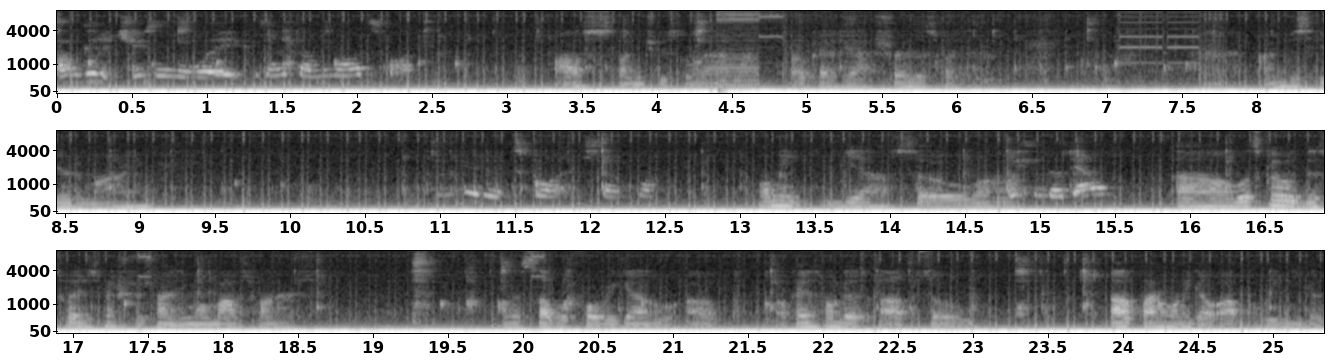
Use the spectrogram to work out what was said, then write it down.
I'm good at choosing the way, because I found the odd spot. I'll just let me choose the way. Okay, yeah, sure, this way. Just here to mine. Well, I mean, yeah, so, uh, uh, let's go this way, just make sure there's not any more mob spawners on this level before we go up. Okay, this one goes up, so, up, I don't want to go up, we need to go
